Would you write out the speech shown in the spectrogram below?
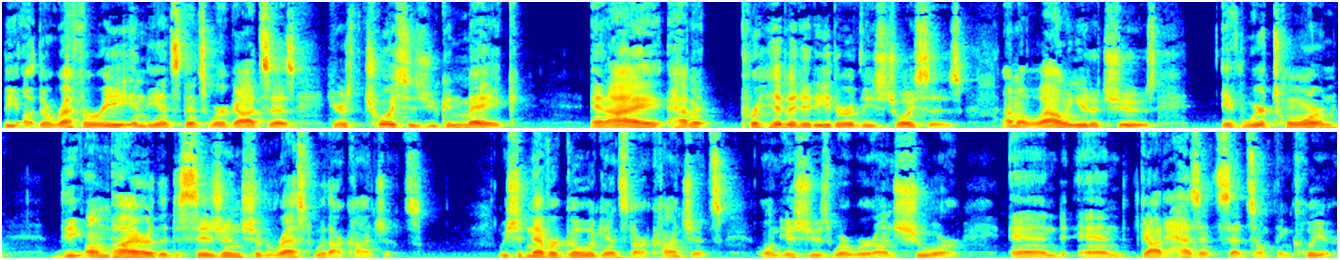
the uh, the referee in the instance where God says, "Here's choices you can make," and I haven't prohibited either of these choices. I'm allowing you to choose. If we're torn, the umpire, the decision should rest with our conscience. We should never go against our conscience on issues where we're unsure and and God hasn't said something clear.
